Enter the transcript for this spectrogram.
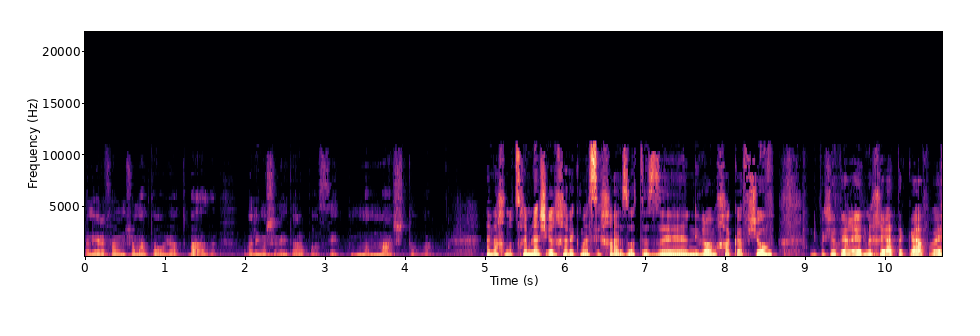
אני לפעמים שומע טעויות בזה, אבל אמא שלי הייתה לה פרסית ממש טובה. אנחנו צריכים להשאיר חלק מהשיחה הזאת, אז uh, אני לא אמחק כף שוב, אני פשוט אראה את מחיית הכף ו...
